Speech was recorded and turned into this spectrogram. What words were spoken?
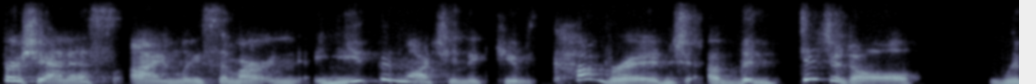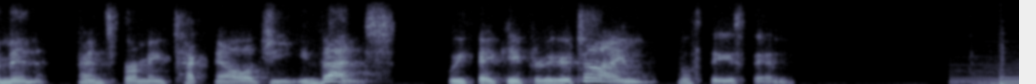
For Shanis, I'm Lisa Martin. You've been watching theCUBE's coverage of the digital Women Transforming Technology event. We thank you for your time. We'll see you soon.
